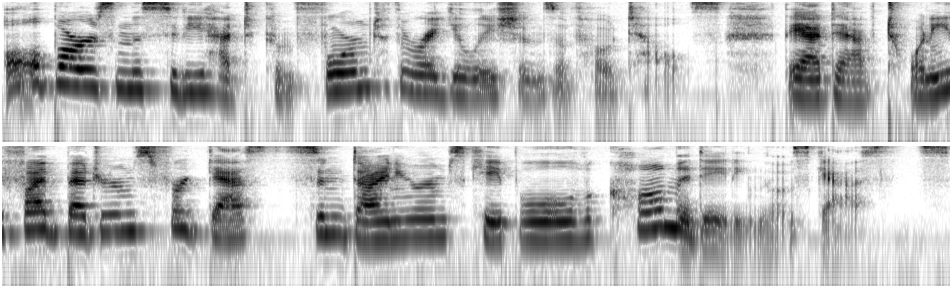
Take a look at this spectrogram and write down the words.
all bars in the city had to conform to the regulations of hotels. They had to have 25 bedrooms for guests and dining rooms capable of accommodating those guests.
